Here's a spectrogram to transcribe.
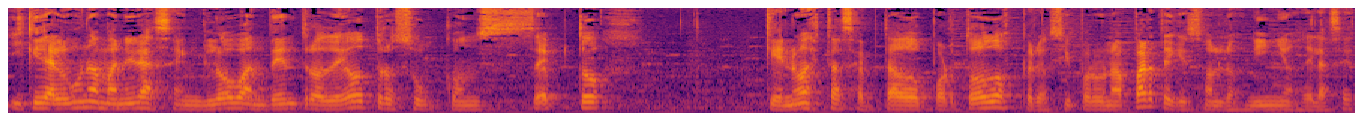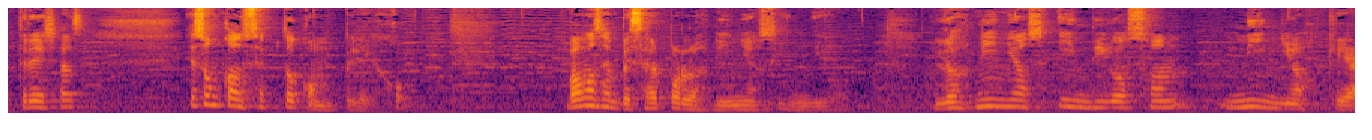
y que de alguna manera se engloban dentro de otro subconcepto que no está aceptado por todos, pero sí por una parte, que son los niños de las estrellas, es un concepto complejo. Vamos a empezar por los niños índigos. Los niños índigos son niños que,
